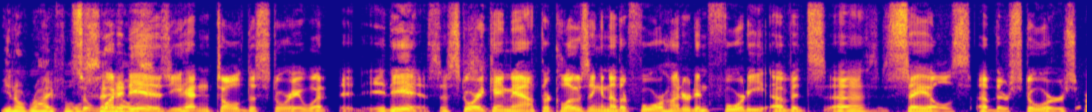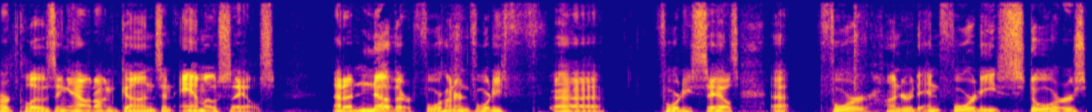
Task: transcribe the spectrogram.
you know, rifle. So what it is, you hadn't told the story of what it, it is. The story came out. They're closing another 440 of its uh, sales of their stores are closing out on guns and ammo sales. At another 440 uh, 40 sales. Uh, 440 stores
